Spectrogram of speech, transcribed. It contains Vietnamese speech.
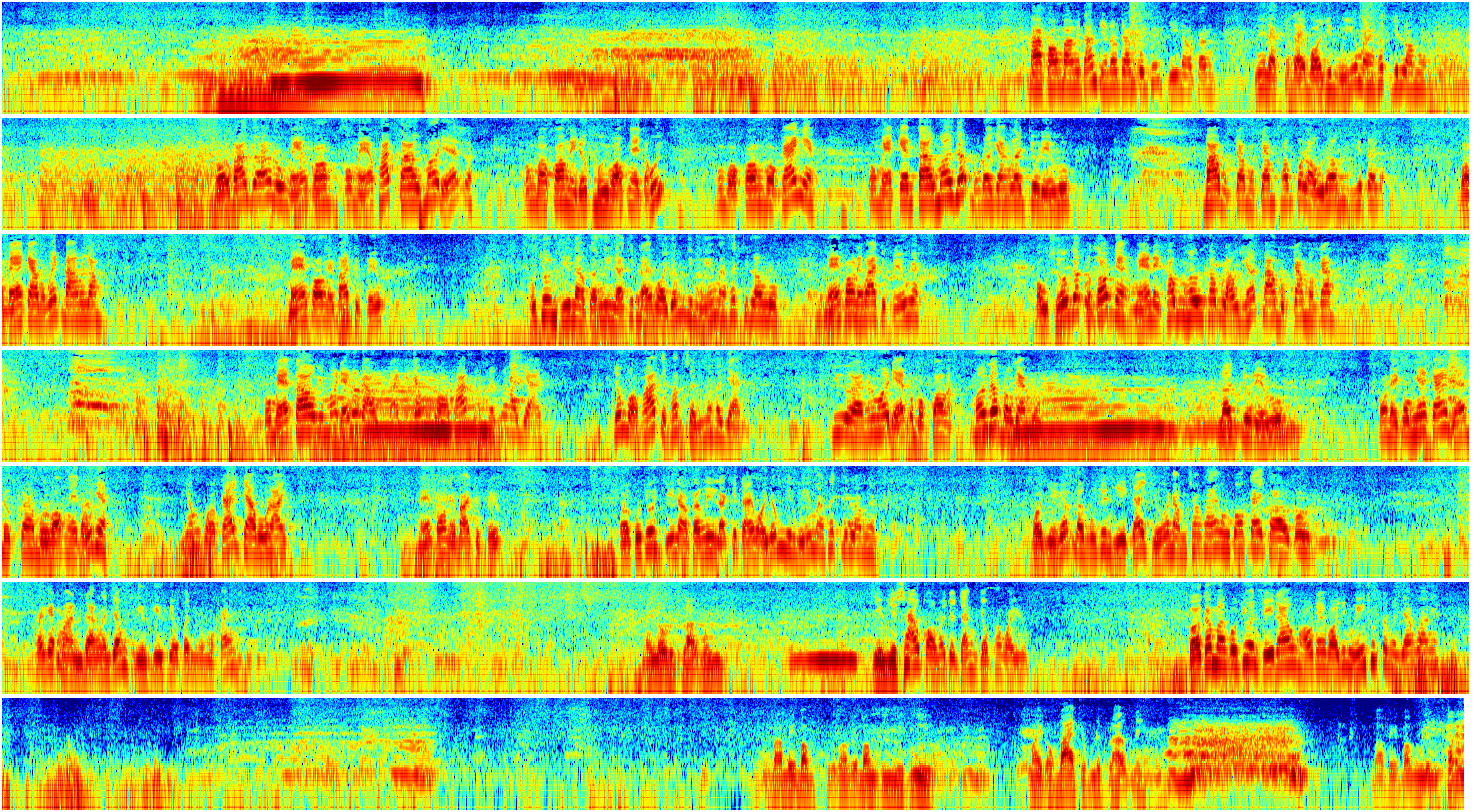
ba con 38 triệu 500 cô chú chị nào cần liên lạc với đại bò Vinh Nguyễn mang thích Vĩnh Long nha. Rồi báo gió luôn mẹ con con mẹ pháp tơ mới đẻ. Con bò con này được 11 ngày tuổi con bò con bò cái nha. Con mẹ kem tơ mới gấp một đôi găng lên chưa đều luôn. Bao một trăm một trăm, không có lồi đâu gì hết trơn bò mẹ cao một mét ba mươi lăm. Mẹ con này 30 triệu. Cô chú anh chị nào cần đi lại cái trại bò giống Vinh nghĩa mang thích chỉ lâu luôn. Mẹ con này 30 triệu nha. Bầu sữa rất là tốt nha. Mẹ này không hư, không lậu gì hết, bao một trăm phần trăm. Con mẹ tơ nhưng mới để nó đầu. Tại cái giống bò pháp sừng nó hơi dài. Giống bò pháp thì pháp sừng nó hơi dài chứ à, nó mới đẻ có một con à. Mới gấp đầu răng luôn. Lên chưa đều luôn. Con này con nhé, cái đẻ được à, 11 ngày tuổi nha. Giống bò cái trao bô lai. Mẹ con này 30 triệu. Rồi cô chú anh chị nào cần liên lạc với trại bò giống như Nguyễn mang thích Vĩnh Long nha. Bò gì gấp đâu cô chú anh chị, cái chữa năm sáu tháng không có, cái tơ có luôn cái ghép màn đang lên giống chiều kêu vô tinh một cái này. đây lô được lỡ bự chiều về sáu con nó cho chẳng chục khá quay luôn. Rồi cảm ơn cô chú anh chị đã ủng hộ trai bò Vinh Nguyễn suốt trong thời gian qua nha. Ba bê bông, ba bê bông cái gì cũng nhiều. May còn ba chục được lỡ đi. Ba bê bông lưng thớt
